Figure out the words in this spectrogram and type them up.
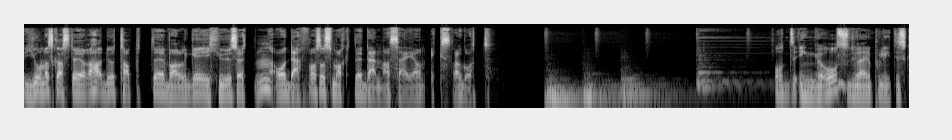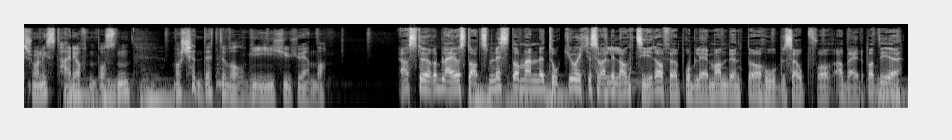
Jonas Gahr Støre hadde jo tapt eh, valget i 2017, og derfor så smakte denne seieren ekstra godt. Odd Inge Aas, du er politisk journalist her i Aftenposten. Hva skjedde etter valget i 2021, da? Ja, Støre ble jo statsminister, men det tok jo ikke så veldig lang tid da før problemene begynte å hope seg opp for Arbeiderpartiet.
